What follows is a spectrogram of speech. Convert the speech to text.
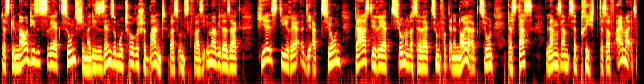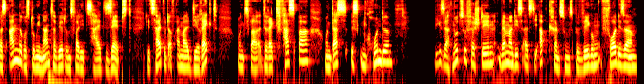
dass genau dieses Reaktionsschema, dieses sensomotorische Band, was uns quasi immer wieder sagt, hier ist die, Re die Aktion, da ist die Reaktion und aus der Reaktion folgt eine neue Aktion, dass das langsam zerbricht, dass auf einmal etwas anderes dominanter wird und zwar die Zeit selbst. Die Zeit wird auf einmal direkt und zwar direkt fassbar und das ist im Grunde wie gesagt, nur zu verstehen, wenn man dies als die Abgrenzungsbewegung vor dieser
